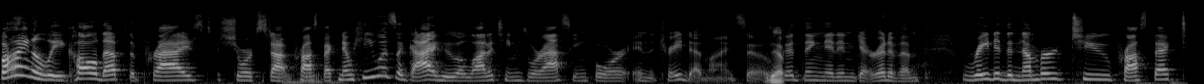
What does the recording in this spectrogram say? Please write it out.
finally called up the prized shortstop prospect. Now he was a guy who a lot of teams were asking for in the trade deadline, so Yep. good thing they didn't get rid of him. Rated the number two prospect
